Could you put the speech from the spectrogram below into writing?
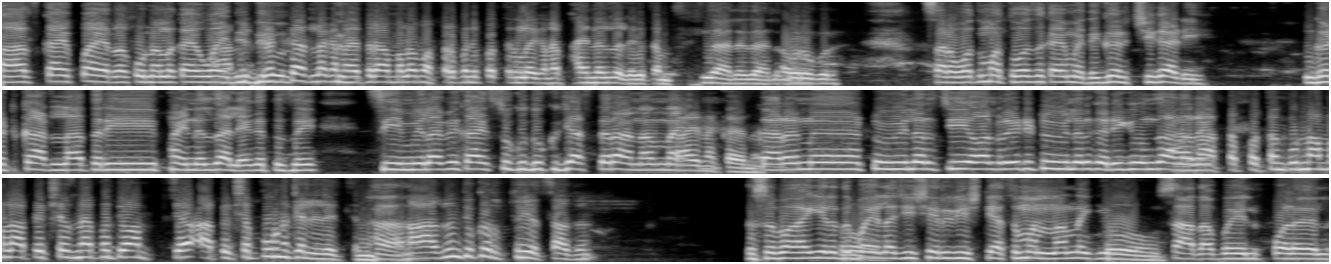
आज काय पायरा कोणाला काय वायदे आम्ही देऊ गट काढला का नाही तर आम्हाला म्हातारपणे पतंग लागला नाही? फायनल झाले का आमचं? झालं झालं बरोबर. सर्वात महत्वाचं काय माहिती घरची गाडी. गट काढला तरी फायनल झाल्या गतच आहे सीमेला बी काय सुखदुःख जास्त राहणार काय नाही ना काय नाही कारण टू व्हीलरची ऑलरेडी टू व्हीलर घरी घेऊन जाणार आणि आहे. आता पतंग करून आम्हाला अपेक्षाच नाही पण तो आमच्या अपेक्षा पूर्ण केलेल्या आहेत त्यानं. हा. आणि अजून तो करतोयच अजून. तसं बघा गेलं तर बैलाची शरीरिष्टी असं म्हणणार नाही हो. की साधा बैल पळल.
